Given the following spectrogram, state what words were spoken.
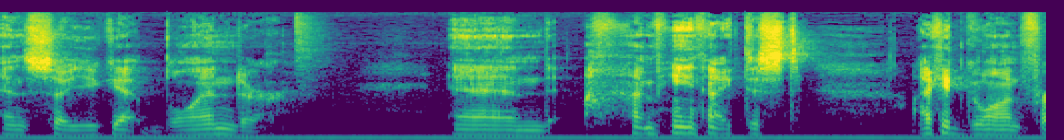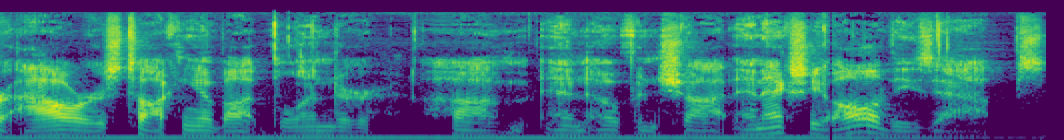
And so you get Blender. And I mean I just I could go on for hours talking about Blender um, and OpenShot and actually all of these apps.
